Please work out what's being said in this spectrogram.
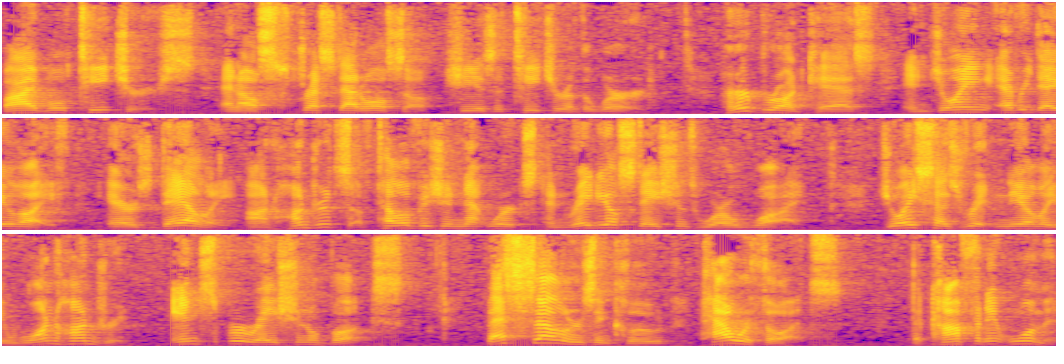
Bible teachers. And I'll stress that also. She is a teacher of the Word. Her broadcast, Enjoying Everyday Life, airs daily on hundreds of television networks and radio stations worldwide. Joyce has written nearly 100 inspirational books. Bestsellers include Power Thoughts, The Confident Woman,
